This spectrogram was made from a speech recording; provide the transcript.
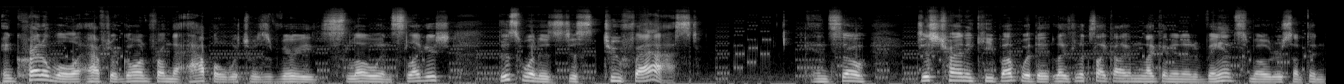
incredible after going from the Apple, which was very slow and sluggish, this one is just too fast. And so just trying to keep up with it like looks like I'm like in an advanced mode or something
